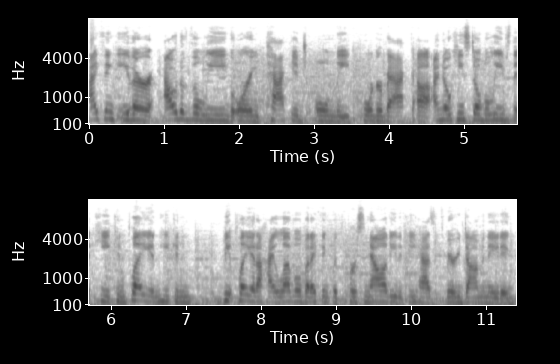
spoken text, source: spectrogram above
I think either out of the league or a package only quarterback. Uh, I know he still believes that he can play and he can be, play at a high level, but I think with the personality that he has, it's very dominating.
